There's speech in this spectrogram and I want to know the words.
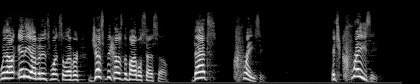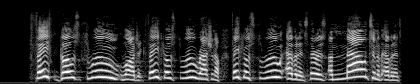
without any evidence whatsoever, just because the Bible says so. That's crazy. It's crazy. Faith goes through logic. Faith goes through rationale. Faith goes through evidence. There is a mountain of evidence,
